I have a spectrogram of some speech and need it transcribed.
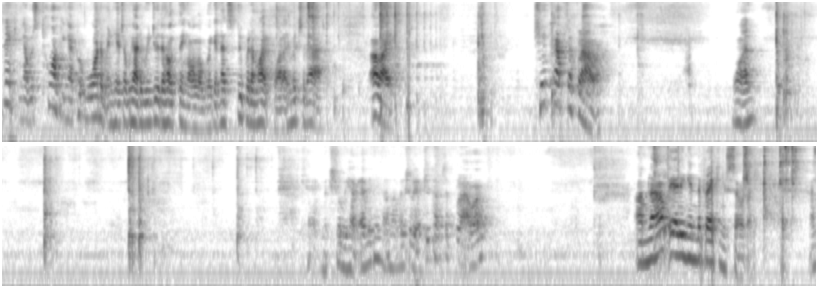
thinking, I was talking, I put water in here, so we had to redo the whole thing all over again. That's stupid on my part. I admit to that. All right. Two cups of flour. One. Sure we have everything. I'm gonna make sure we have two cups of flour. I'm now adding in the baking soda. I'm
